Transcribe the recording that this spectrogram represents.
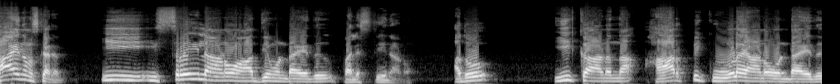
ഹായ് നമസ്കാരം. ഈ ഇസ്രയേലാണോ ആദ്യം ഉണ്ടായത് പലസ്തീനാണോ? അതോ ഈ കാണുന്ന ഹാർപ്പി കൂളയാണോ ഉണ്ടായത്?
